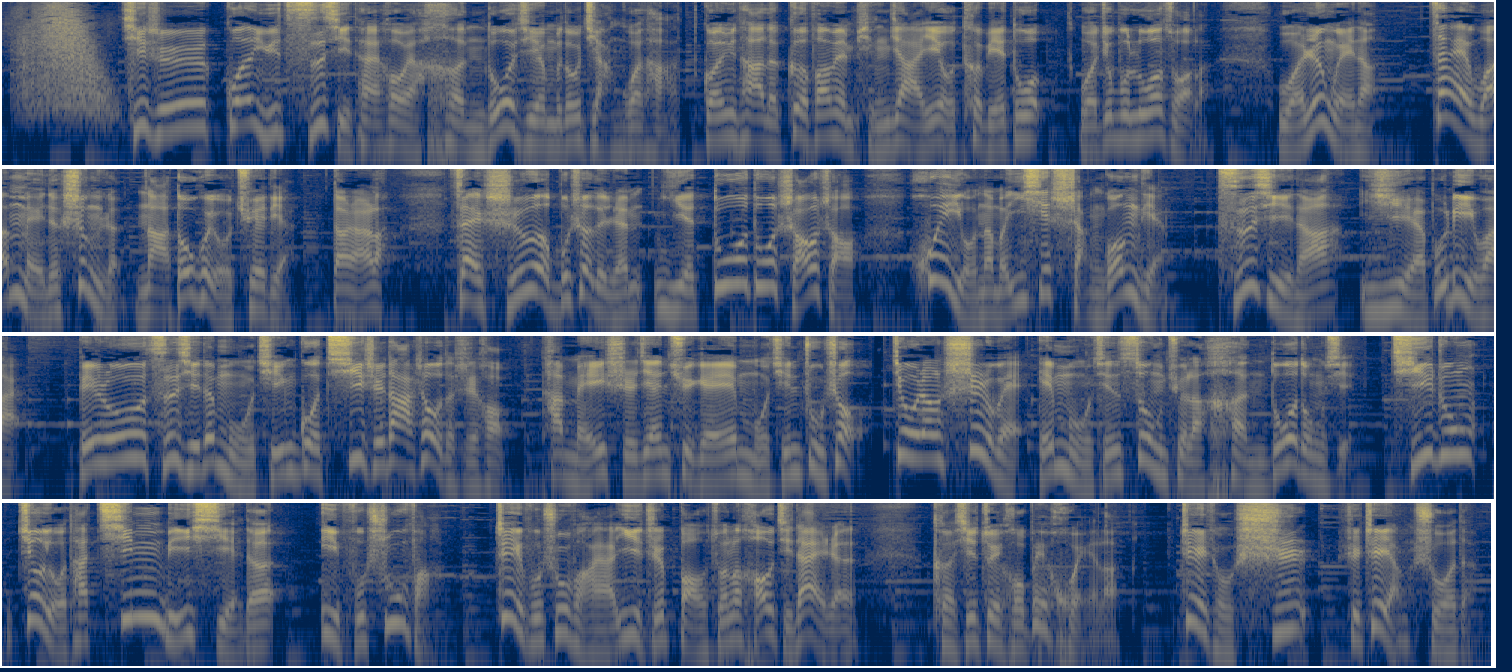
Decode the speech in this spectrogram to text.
其实关于慈禧太后呀，很多节目都讲过她，关于她的各方面评价也有特别多，我就不啰嗦了。我认为呢，再完美的圣人那都会有缺点，当然了，在十恶不赦的人也多多少少会有那么一些闪光点，慈禧呢也不例外。比如慈禧的母亲过七十大寿的时候，她没时间去给母亲祝寿，就让侍卫给母亲送去了很多东西，其中就有她亲笔写的一幅书法。这幅书法呀，一直保存了好几代人，可惜最后被毁了。这首诗是这样说的：“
